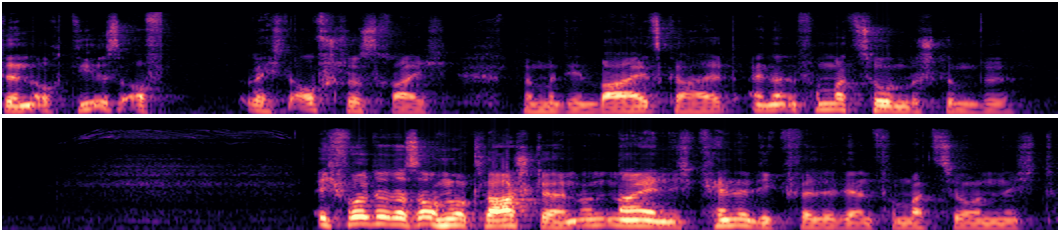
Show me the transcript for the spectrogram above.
denn auch die ist oft recht aufschlussreich, wenn man den Wahrheitsgehalt einer Information bestimmen will. Ich wollte das auch nur klarstellen und nein, ich kenne die Quelle der Informationen nicht.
